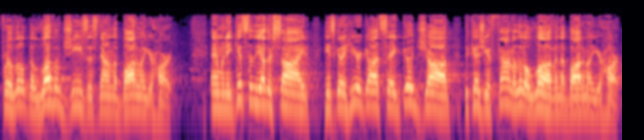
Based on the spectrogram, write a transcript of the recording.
for the, little, the love of Jesus down in the bottom of your heart. And when he gets to the other side, he's going to hear God say, Good job, because you found a little love in the bottom of your heart.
